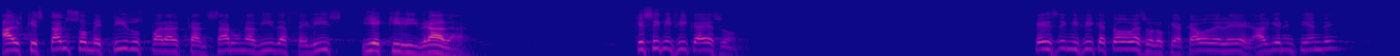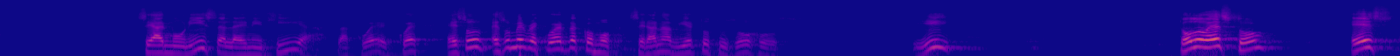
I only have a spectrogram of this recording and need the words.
al que están sometidos para alcanzar una vida feliz y equilibrada. ¿Qué significa eso? ¿Qué significa todo eso, lo que acabo de leer? ¿Alguien entiende? Se armoniza la energía, la eso, eso me recuerda como serán abiertos tus ojos. Y todo esto es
